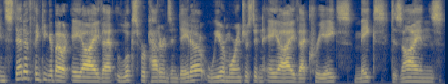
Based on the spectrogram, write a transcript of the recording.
instead of thinking about AI that looks for patterns in data, we are more interested in AI that creates, makes, designs,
